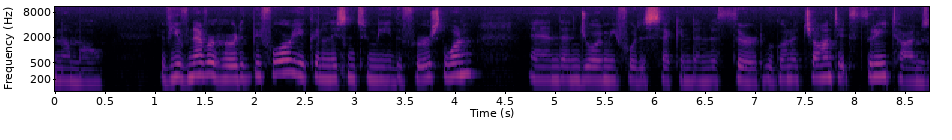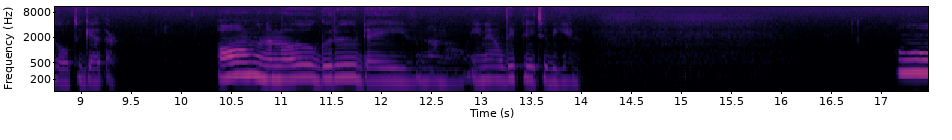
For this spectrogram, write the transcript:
Namo. If you've never heard it before, you can listen to me the first one and then join me for the second and the third. We're going to chant it three times all together. Om Namo Guru Dev Namo. Inhale deeply to begin. relax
